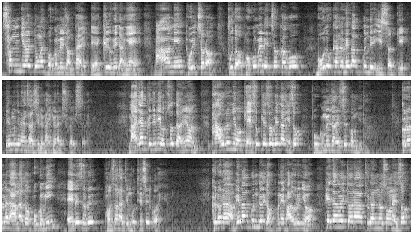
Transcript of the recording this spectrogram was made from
3개월 동안 복음을 전파할 때 그 회당에 마음의 돌처럼 굳어 복음을 배척하고 모독하는 회방꾼들이 있었기 때문이라는 사실을 발견할 수가 있어요. 만약 그들이 없었다면 바울은요 계속해서 회당에서 복음을 전했을 겁니다. 그러면 아마도 복음이 에베소를 벗어나지 못했을 거예요. 그러나 회방꾼들 덕분에 바울은요 회당을 떠나 두란노 손에서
